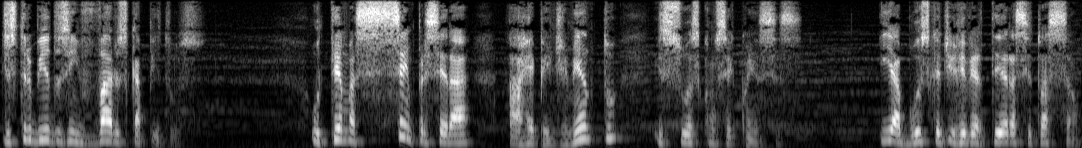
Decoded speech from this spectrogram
distribuídos em vários capítulos. o tema sempre será arrependimento e suas consequências e a busca de reverter a situação.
